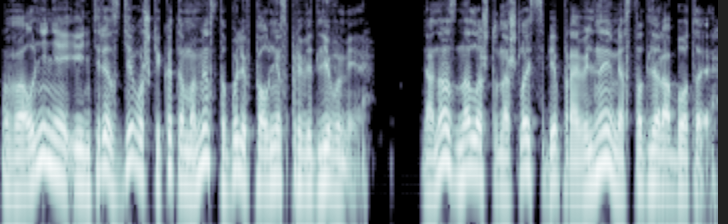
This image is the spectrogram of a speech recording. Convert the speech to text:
Волнение и интерес девушки к этому месту были вполне справедливыми. Она знала, что нашла себе правильное место для работы.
